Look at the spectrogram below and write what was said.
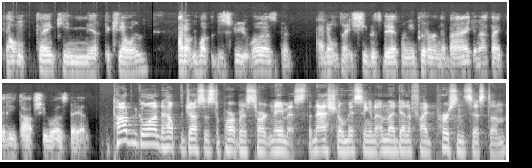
don't think he meant to kill her. I don't know what the dispute was, but I don't think she was dead when he put her in the bag, and I think that he thought she was dead. Todd would go on to help the Justice Department start NamUs, the National Missing and Unidentified Person System,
